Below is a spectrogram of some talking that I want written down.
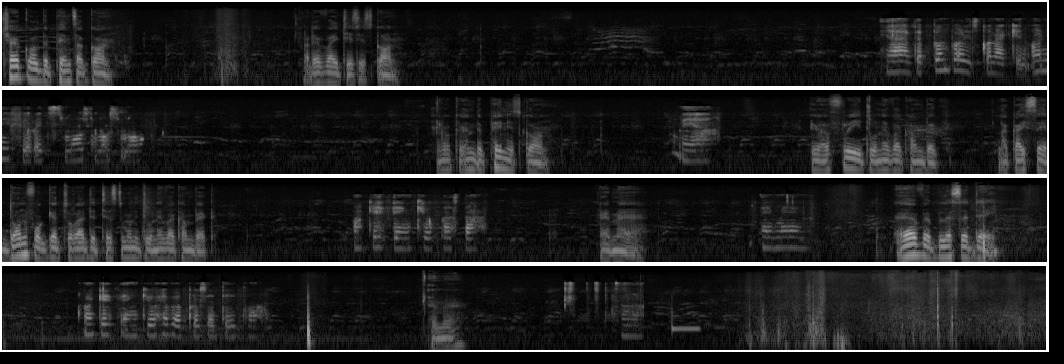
Check all the pains are gone. Whatever it is, is gone. Yeah, the pimple is gone. I can only feel it small, small, small. Okay, and the pain is gone. Yeah. You are free, it will never come back. Like I said, don't forget to write the testimony, it will never come back. Okay, thank you, Pastor. Amen. Amen. Have a blessed day. Okay, thank you. Have a blessed day too. Amen.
